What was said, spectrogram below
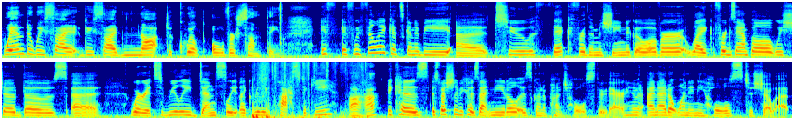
when do we si- decide not to quilt over something? If, if we feel like it's going to be uh, too thick for the machine to go over, like for example, we showed those uh, where it's really densely, like really plasticky, Uh huh. because especially because that needle is going to punch holes through there, and- I don't want any holes to show up.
